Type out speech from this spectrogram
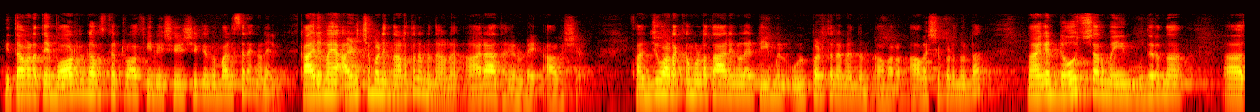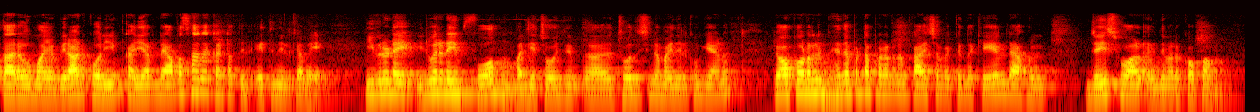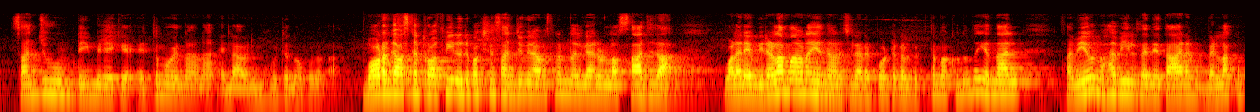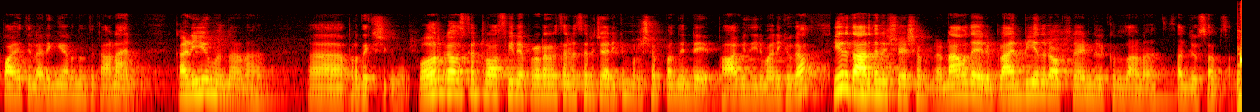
ഇത്തവണത്തെ ബോർഡർ ഗവസ്കർ ട്രോഫിയിൽ ശേഷിക്കുന്ന മത്സരങ്ങളിൽ കാര്യമായ അഴിച്ചുപണി നടത്തണമെന്നാണ് ആരാധകരുടെ ആവശ്യം. സഞ്ജു അടക്കമുള്ള താരങ്ങളെ ടീമിൽ ഉൾപ്പെടുത്തണമെന്നും അവർ ആവശ്യപ്പെടുന്നുണ്ട്. നായകൻ രോഹിത് ശർമ്മയും മുതിർന്ന താരവുമായ വിരാട് കോഹ്ലിയും കരിയറിന്റെ അവസാന ഘട്ടത്തിൽ എത്തി നിൽക്കവേ. ഇവരുടെ ഇരുവരുടെയും ഫോം വലിയ ചോദ്യം ചോദ്യചിഹ്നമായി നിൽക്കുകയാണ്. ടോപ്പ് ഓർഡറിൽ ഭേദപ്പെട്ട പ്രകടനം കാഴ്ചവെക്കുന്ന കെ എൽ രാഹുൽ ജയ്സ്വാൾ എന്നിവർക്കൊപ്പം സഞ്ജുവും ടീമിലേക്ക് എത്തുമോ എന്നാണ് എല്ലാവരും ഉറ്റുനോക്കുന്നത്. ബോർഡർ ഗാസ്കർ ട്രോഫിയിൽ ഒരുപക്ഷെ സഞ്ജുവിന് അവസരം നൽകാനുള്ള സാധ്യത വളരെ വിരളമാണ് എന്നാണ് ചില റിപ്പോർട്ടുകൾ വ്യക്തമാക്കുന്നത്. എന്നാൽ സമീപ ഭാവിയിൽ തന്നെ താരം വെള്ളക്കുപ്പായത്തിൽ അരങ്ങേറുന്നത് കാണാൻ കഴിയുമെന്നാണ് പ്രതീക്ഷിക്കുന്നത് ഓവർ ഗവസ്കർ ട്രോഫിയിലെ പ്രകടനത്തിനനുസരിച്ചായിരിക്കും ഋഷഭ് പന്തിന്റെ ഭാവി തീരുമാനിക്കുക. ഈ ഒരു താരത്തിന് ശേഷം രണ്ടാമതായി ഒരു പ്ലാൻ ബി എന്നൊരു ഓപ്ഷനായി നിൽക്കുന്നതാണ് സഞ്ജു സാംസൺ.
